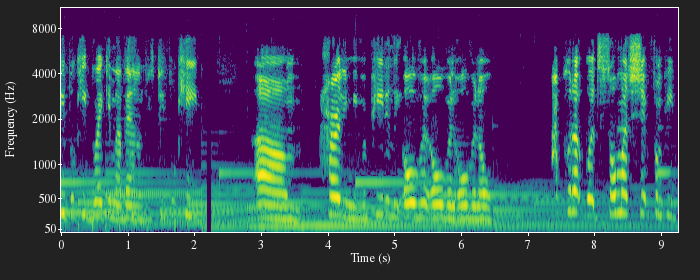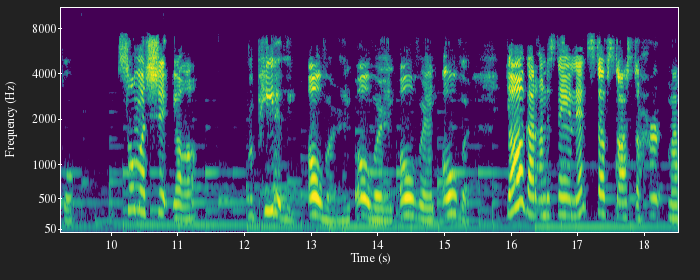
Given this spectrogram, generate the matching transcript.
people keep breaking my boundaries. People keep um, hurting me repeatedly over and over and over and over. I put up with so much shit from people. So much shit, y'all. Repeatedly, over and over and over and over. Y'all gotta understand that stuff starts to hurt my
